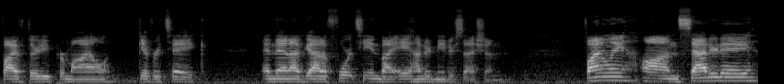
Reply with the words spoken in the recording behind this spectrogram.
530 per mile, give or take. And then I've got a 14 by 800 meter session. Finally, on Saturday,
